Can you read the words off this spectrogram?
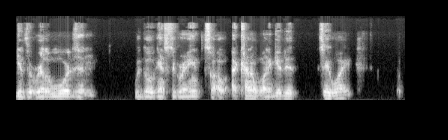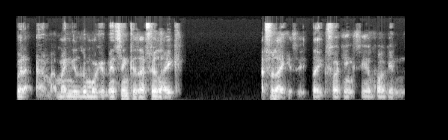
give the real awards and we go against the grain. So I, I kind of want to give it Jay White, but I, I might need a little more convincing because I feel like I feel like it's like fucking CM Punk and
